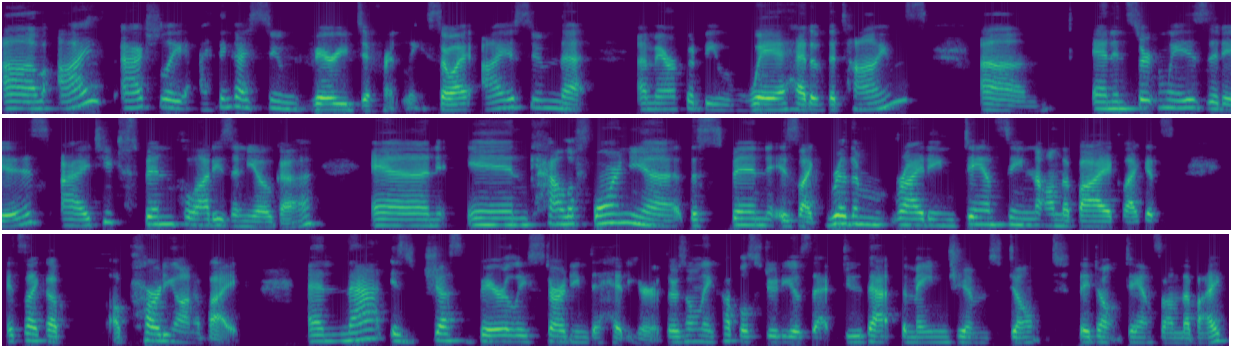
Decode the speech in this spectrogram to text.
um, I actually, I think I assumed very differently. So I, I assumed that America would be way ahead of the times. Um, and in certain ways, it is. I teach spin, Pilates, and yoga. And in California, the spin is like rhythm riding, dancing on the bike. Like it's it's like a, a party on a bike. And that is just barely starting to hit here. There's only a couple studios that do that. The main gyms don't. They don't dance on the bike.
